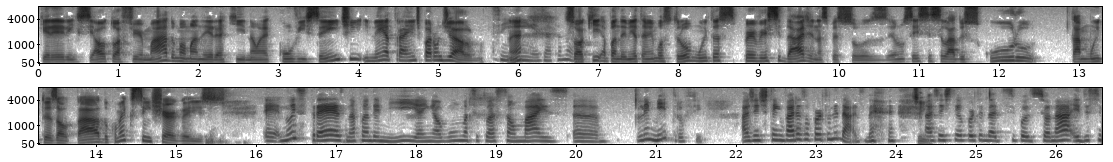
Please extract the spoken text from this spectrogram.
quererem se autoafirmar de uma maneira que não é convincente e nem atraente para um diálogo. Sim, né? exatamente. Só que a pandemia também mostrou muitas perversidades nas pessoas. Eu não sei se esse lado escuro está muito exaltado. Como é que se enxerga isso? É, no estresse, na pandemia, em alguma situação mais ah, limítrofe, a gente tem várias oportunidades, né? Sim. A gente tem a oportunidade de se posicionar e de, se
